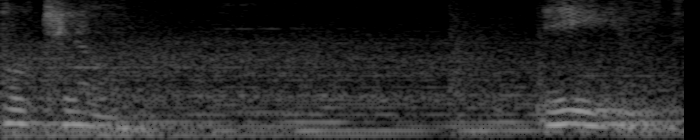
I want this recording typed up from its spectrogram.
Triple kill. Aced.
